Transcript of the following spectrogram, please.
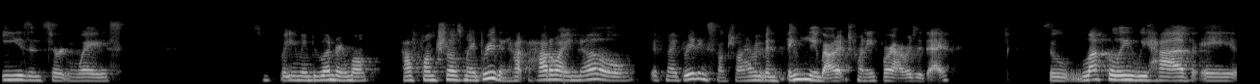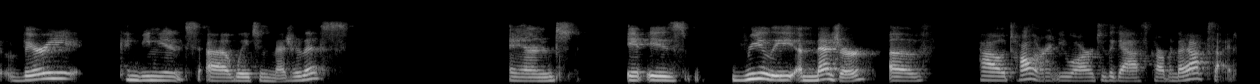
ease in certain ways. But you may be wondering, well, how functional is my breathing? How, how do I know if my breathing's functional? I haven't been thinking about it 24 hours a day. So, luckily, we have a very convenient uh, way to measure this. And it is really a measure of how tolerant you are to the gas carbon dioxide.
